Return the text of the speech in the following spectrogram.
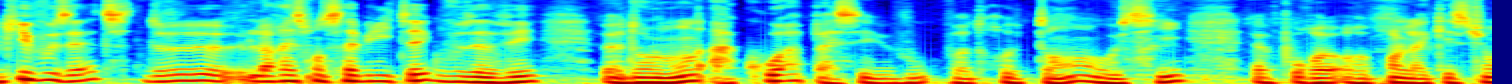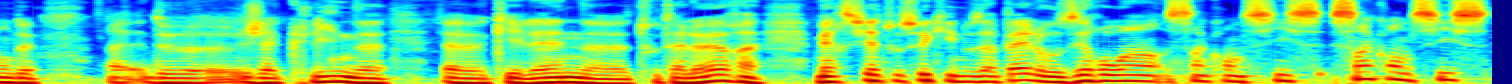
qui vous êtes, de la responsabilité que vous avez euh, dans le monde? À quoi passez-vous votre temps aussi? Euh, Pour reprendre la question de, Jacqueline Kellen tout à l'heure. Merci à tous ceux qui nous appellent au 01 56 56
